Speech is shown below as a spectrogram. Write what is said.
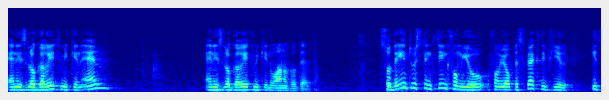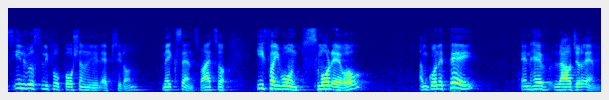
and is logarithmic in n, and is logarithmic in 1 over delta. So the interesting thing from you, from your perspective here, it's inversely proportional in epsilon. Makes sense, right? So if I want small error, I'm going to pay and have larger m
